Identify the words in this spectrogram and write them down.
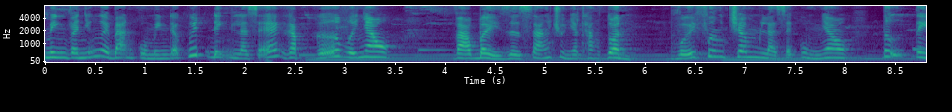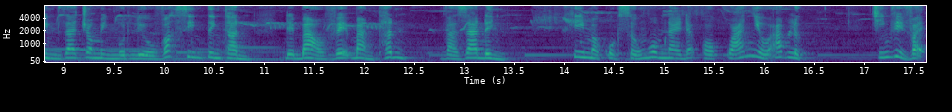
Mình và những người bạn của mình đã quyết định là sẽ gặp gỡ với nhau vào 7 giờ sáng chủ nhật hàng tuần với phương châm là sẽ cùng nhau tự tìm ra cho mình một liều vaccine tinh thần để bảo vệ bản thân và gia đình khi mà cuộc sống hôm nay đã có quá nhiều áp lực. Chính vì vậy,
